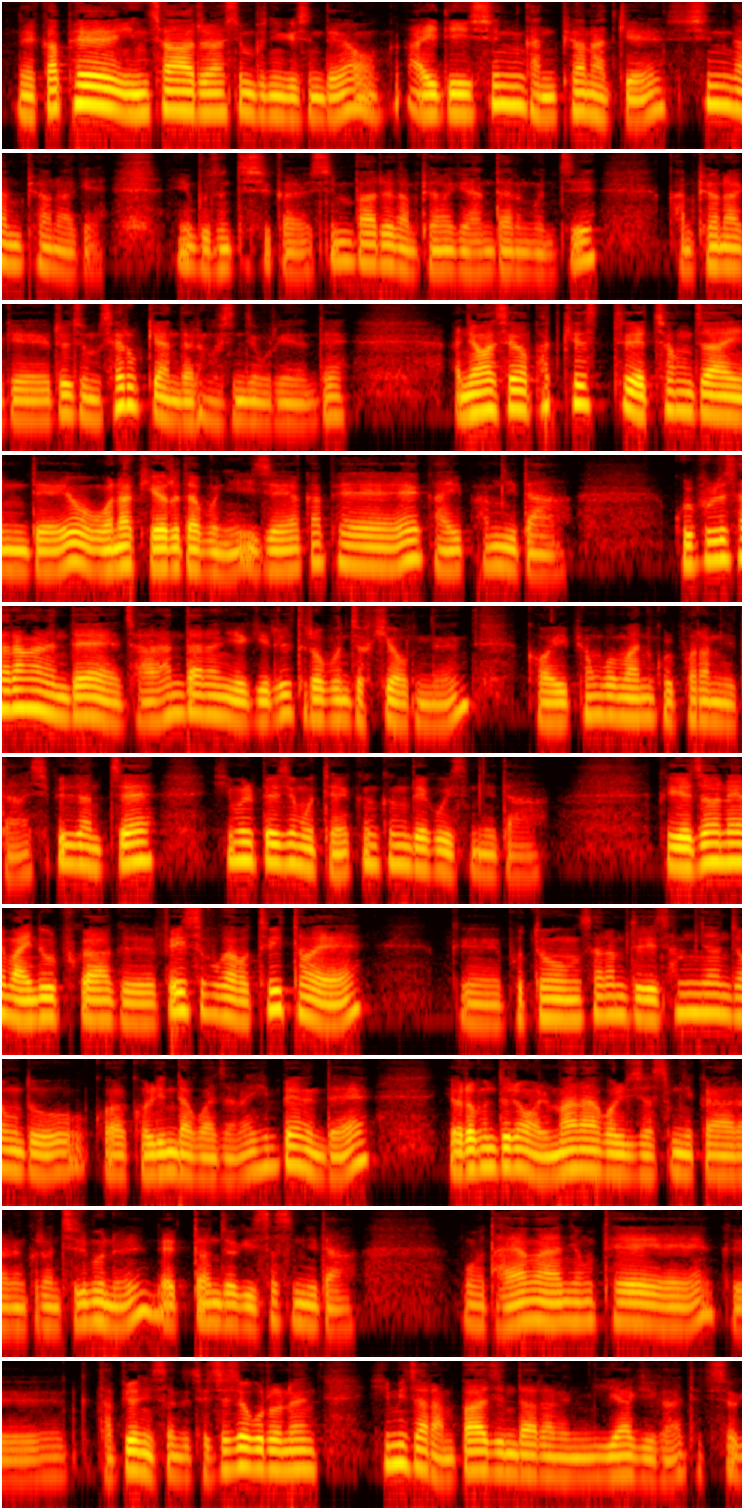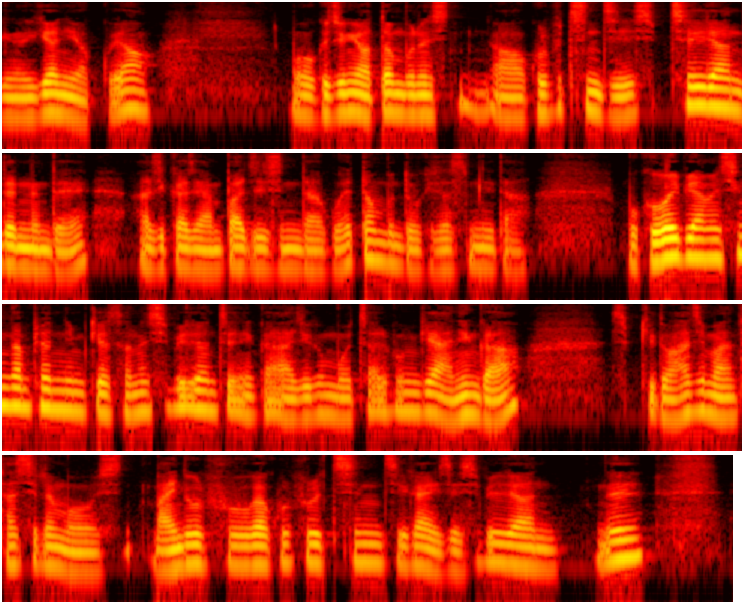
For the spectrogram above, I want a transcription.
네, 카페 인사를 하신 분이 계신데요. 아이디 신간편하게, 신간편하게. 이게 무슨 뜻일까요? 신발을 간편하게 한다는 건지, 간편하게를 좀 새롭게 한다는 것인지 모르겠는데, 안녕하세요. 팟캐스트 애청자인데요. 워낙 게으르다 보니 이제야 카페에 가입합니다. 골프를 사랑하는데 잘 한다는 얘기를 들어본 적이 없는 거의 평범한 골퍼랍니다. 11년째 힘을 빼지 못해 끙끙대고 있습니다. 그 예전에 마인드 골프가 그 페이스북하고 트위터에 그 보통 사람들이 3년 정도가 걸린다고 하잖아요. 힘 빼는데 여러분들은 얼마나 걸리셨습니까? 라는 그런 질문을 냈던 적이 있었습니다. 뭐 다양한 형태의 그 답변이 있었는데 대체적으로는 힘이 잘 안 빠진다라는 이야기가 대체적인 의견이었고요. 뭐 그 중에 어떤 분은 어, 골프 친 지 17년 됐는데 아직까지 안 빠지신다고 했던 분도 계셨습니다. 뭐 그거에 비하면 신간편님께서는 11년째니까 아직은 뭐 짧은 게 아닌가 싶기도 하지만 사실은 뭐 마인드 골프가 골프를 친 지가 이제 11년을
